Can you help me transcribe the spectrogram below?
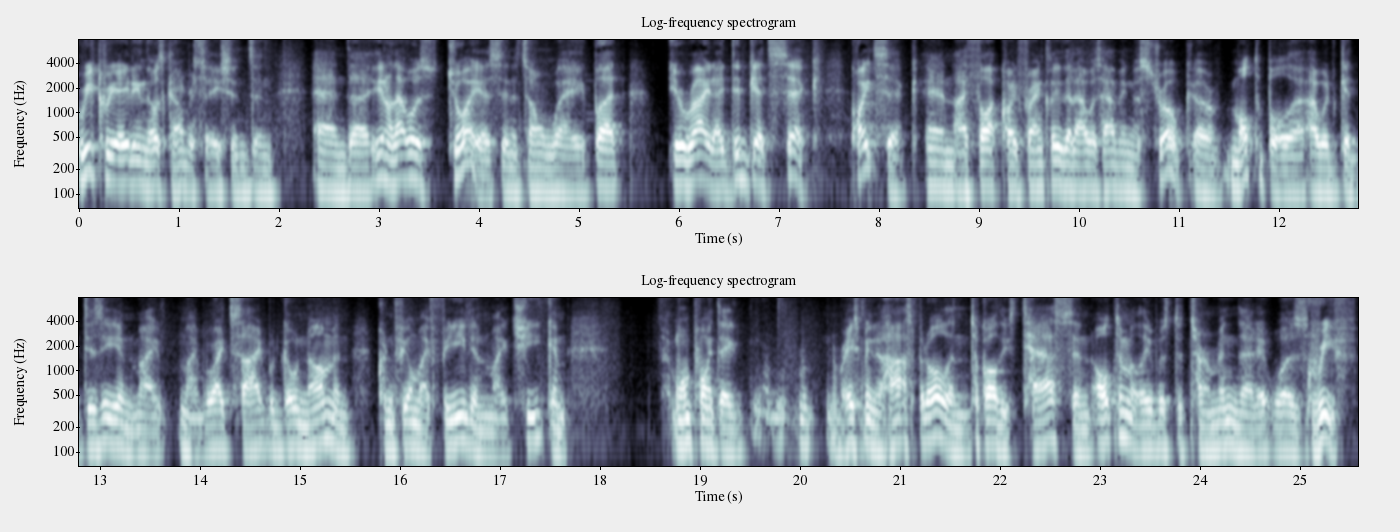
recreating those conversations and and uh, you know that was joyous in its own way. But you're right, I did get sick quite sick. And I thought, quite frankly, that I was having a stroke or multiple. Uh, I would get dizzy and my, my right side would go numb and couldn't feel my feet and my cheek. And at one point, they raced me to the hospital and took all these tests, and ultimately was determined that it was grief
